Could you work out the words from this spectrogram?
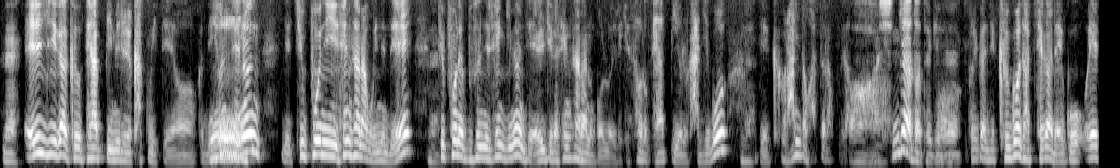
네. LG가 그 배합 비밀을 갖고 있대요. 근데 오. 현재는 이제 듀폰이 생산하고 있는데 네. 듀폰에 무슨 일이 생기면 이제 LG가 생산하는 걸로 이렇게 서로 배합 비율을 가지고 네. 이제 그걸 한다고 하더라고요. 와 신기하다 되게. 어, 그러니까 이제 그거 자체가 레고의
